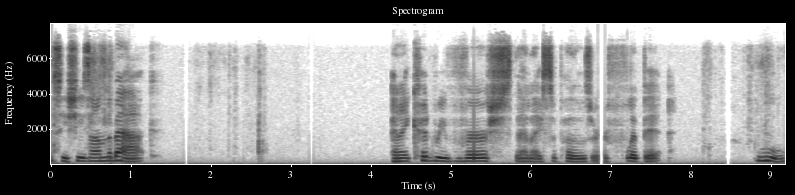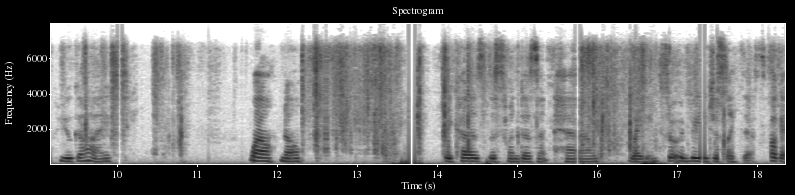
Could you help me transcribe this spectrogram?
see she's on the back and I could reverse that I suppose or flip it ooh you guys well, no, because this one doesn't have writing. So it would be just like this. Okay,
